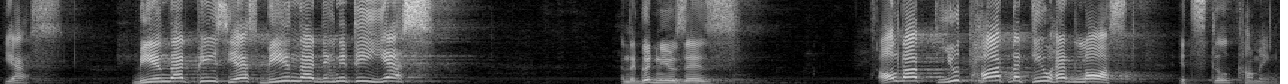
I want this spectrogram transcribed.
Yes. Be in that peace? Yes. Be in that dignity? Yes. And the good news is, all that you thought that you had lost, it's still coming.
